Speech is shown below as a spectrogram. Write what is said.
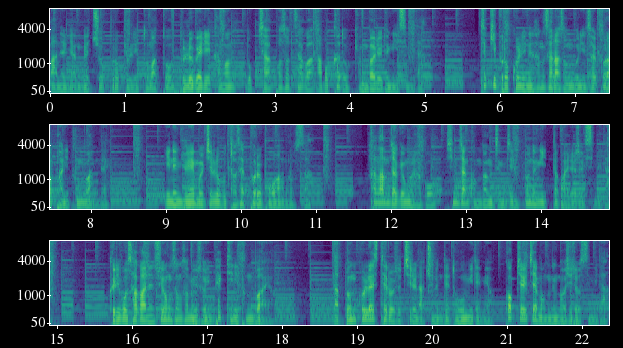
마늘, 양배추, 브로콜리, 토마토, 블루베리, 강황, 녹차, 버섯, 사과, 아보카도, 견과류 등이 있습니다. 특히 브로콜리는 항산화 성분인 설포라판이 풍부한데 이는 유해 물질로부터 세포를 보호함으로써 항암 작용을 하고 심장 건강 증진 효능이 있다고 알려져 있습니다. 그리고 사과는 수용성 섬유소인 팩틴이 풍부하여 나쁜 콜레스테롤 수치를 낮추는 데 도움이 되며 껍질째 먹는 것이 좋습니다.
